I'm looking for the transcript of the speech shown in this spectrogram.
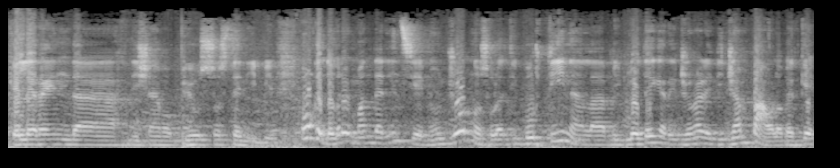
che le renda diciamo più sostenibili. Comunque dovremmo andare insieme un giorno sulla Tiburtina alla biblioteca regionale di Giampaolo perché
